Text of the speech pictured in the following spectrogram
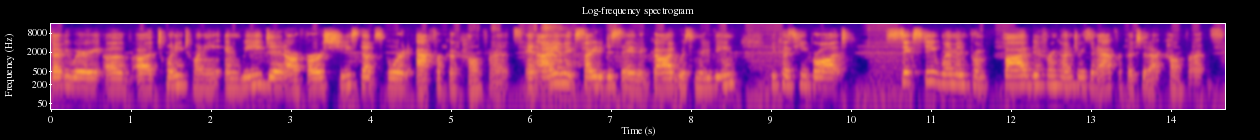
February of uh, 2020, and we did our first She Steps Forward Africa conference. And I am excited to say that God was moving because He brought 60 women from five different countries in Africa to that conference.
